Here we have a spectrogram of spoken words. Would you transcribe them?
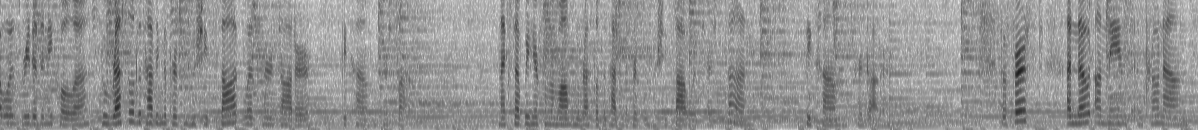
That was Rita De Nicola, who wrestled with having the person who she thought was her daughter become her son. Next up, we hear from a mom who wrestled with having the person who she thought was her son become her daughter. But first, a note on names and pronouns.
